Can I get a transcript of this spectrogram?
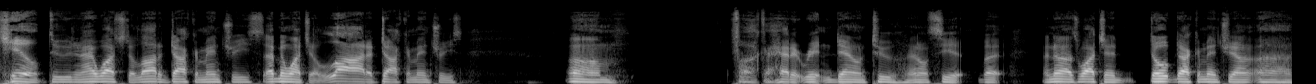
killed, dude. And I watched a lot of documentaries. I've been watching a lot of documentaries. Um, fuck, I had it written down too. I don't see it, but I know I was watching a dope documentary on uh,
